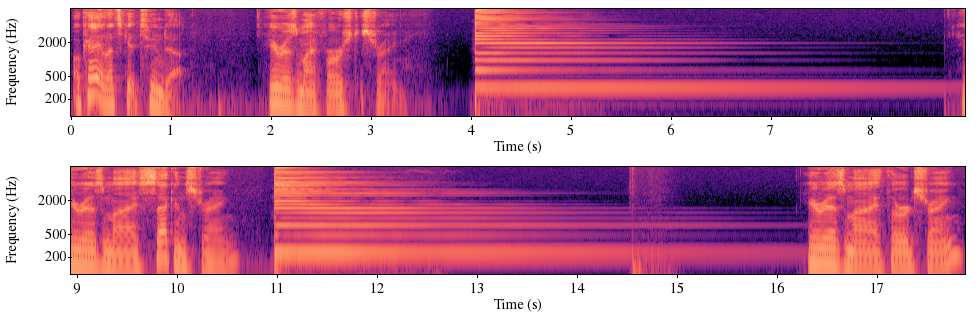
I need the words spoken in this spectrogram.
Okay, let's get tuned up. Here is my first string. Here is my second string. Here is my third string.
